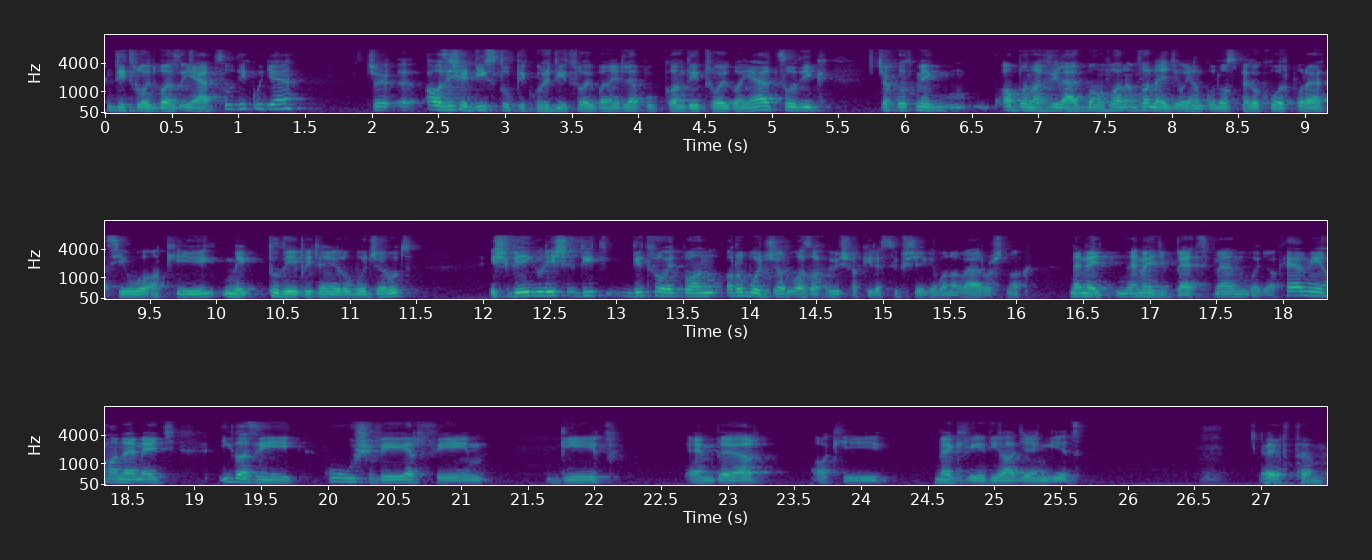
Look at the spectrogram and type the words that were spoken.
Detroitban játszódik, ugye? Csak az is egy disztópikus Detroitban, egy lepukkant Detroitban játszódik, csak ott még abban a világban van, van egy olyan gonosz meg a korporáció, aki még tud építeni a robotzsarut, és végül is Detroitban a robotzsaru az a hős, akire szüksége van a városnak. Nem egy, nem egy Batman vagy akármi, hanem egy igazi hús, vér, fém, gép, ember, aki megvédi a gyengét. Értem.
